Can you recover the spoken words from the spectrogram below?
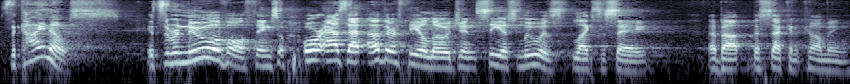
It's the kainos. It's the renewal of all things. Or, as that other theologian, C.S. Lewis, likes to say about the second coming,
